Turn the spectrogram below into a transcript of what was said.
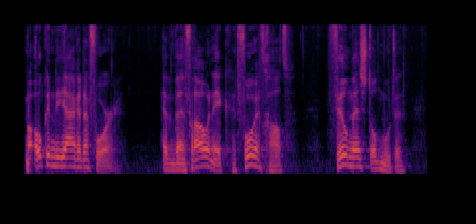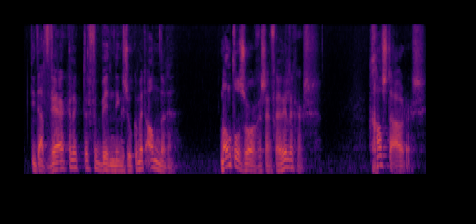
maar ook in de jaren daarvoor... hebben mijn vrouw en ik het voorrecht gehad... veel mensen te ontmoeten die daadwerkelijk de verbinding zoeken met anderen. Mantelzorgers en vrijwilligers. Gastouders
